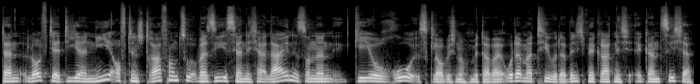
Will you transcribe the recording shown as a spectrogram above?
dann läuft ja Diani auf den Strafraum zu, aber sie ist ja nicht alleine, sondern Geo Roh ist, glaube ich, noch mit dabei oder Matteo, da bin ich mir gerade nicht äh, ganz sicher.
